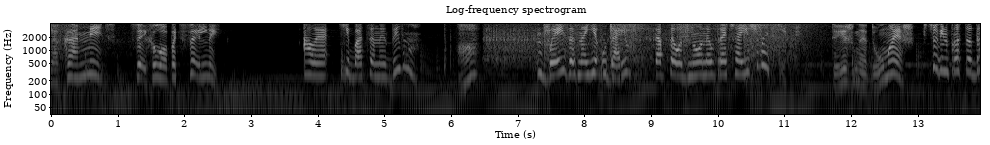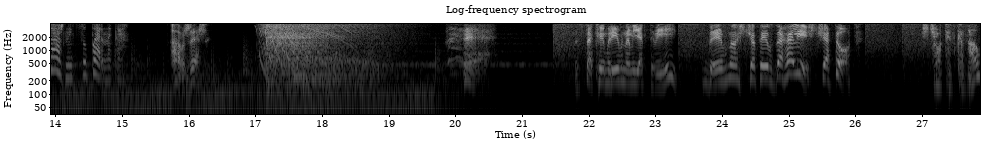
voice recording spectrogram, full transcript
Яка міць! Цей хлопець сильний. Але хіба це не дивно? А? Бей зазнає ударів та все одно не втрачає швидкість, Ти ж не думаєш? що він просто дражнить суперника. А вже ж. З таким рівнем, як твій, дивно, що ти взагалі ще тут. Що ти сказав?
